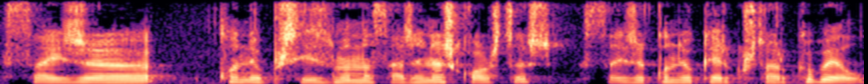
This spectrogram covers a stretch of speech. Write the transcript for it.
seja quando eu preciso de uma massagem nas costas, seja quando eu quero cortar o cabelo,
